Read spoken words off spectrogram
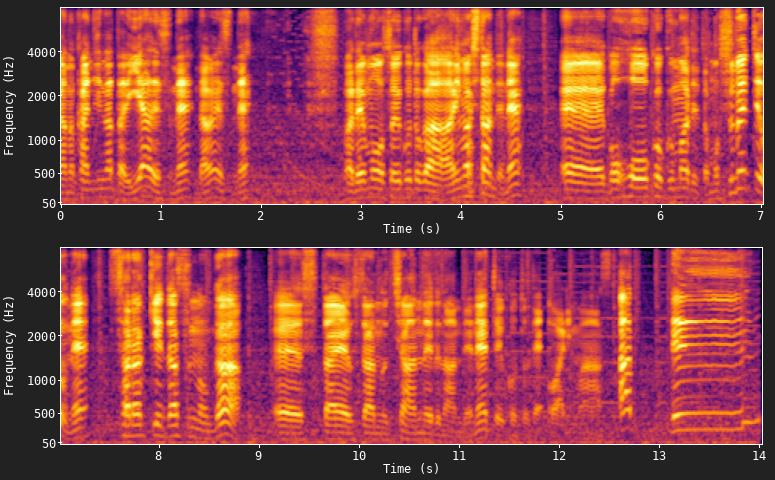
あの感じになったら嫌ですね。ダメですね。まあでも、そういうことがありましたんでね、えご報告までと、もう全てをね、さらけ出すのが、えー、スタイフさんのチャンネルなんでね、ということで終わります。あってーん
